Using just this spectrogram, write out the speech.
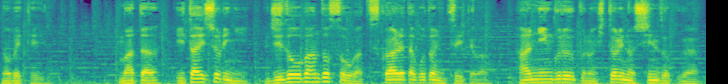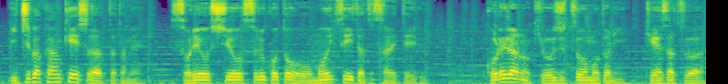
述べている。また、遺体処理に自動バンド層が使われたことについては、犯人グループの一人の親族が市場関係者だったため、それを使用することを思いついたとされている。これらの供述をもとに警察は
